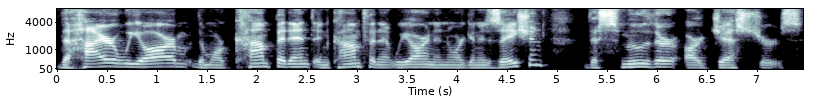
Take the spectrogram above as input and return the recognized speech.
The higher we are, the more competent and confident we are in an organization, the smoother our gestures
